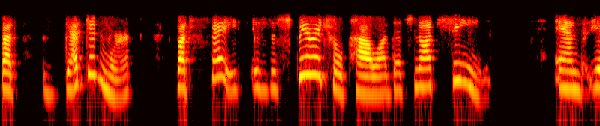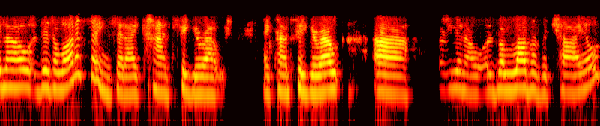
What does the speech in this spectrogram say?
but that didn't work. But faith is the spiritual power that's not seen. And, you know, there's a lot of things that I can't figure out. I can't figure out, uh, you know, the love of a child.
